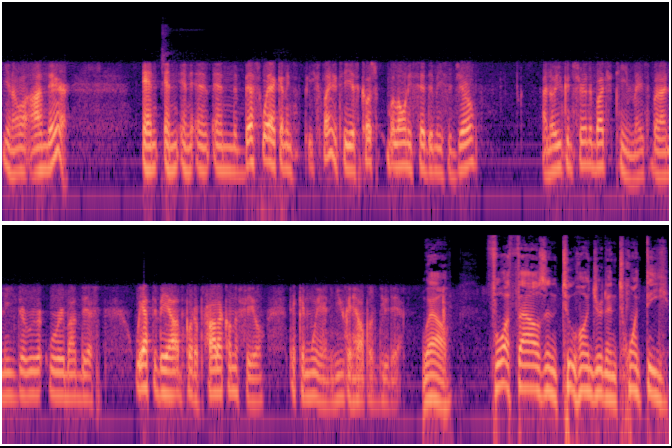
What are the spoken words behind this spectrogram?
you know, I'm there. And and, and, and, and the best way I can explain it to you is Coach Maloney said to me, he said, Joe, I know you're concerned about your teammates, but I need to re- worry about this. We have to be out and put a product on the field that can win, and you can help us do that. Well, 4,220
